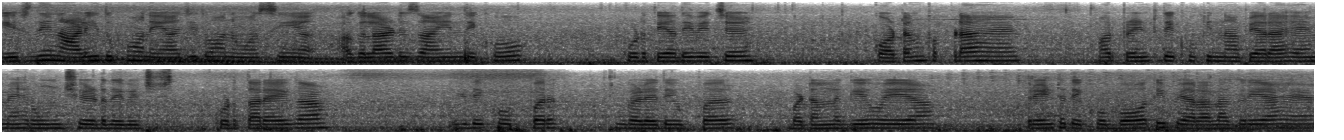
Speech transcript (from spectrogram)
ਇਸ ਦੇ ਨਾਲ ਹੀ ਦਿਖਾਉਨੇ ਆ ਜੀ ਤੁਹਾਨੂੰ ਅਸੀਂ ਅਗਲਾ ਡਿਜ਼ਾਈਨ ਦੇਖੋ। ਕੁੜਤਿਆਂ ਦੇ ਵਿੱਚ ਕਾਟਨ ਕੱਪੜਾ ਹੈ ਔਰ ਪ੍ਰਿੰਟ ਦੇਖੋ ਕਿੰਨਾ ਪਿਆਰਾ ਹੈ। ਮਹਿਰੂਨ ਸ਼ੇਡ ਦੇ ਵਿੱਚ ਕੁੜਤਾ ਰਹੇਗਾ। ਇਹ ਦੇਖੋ ਉੱਪਰ, ਗਲੇ ਦੇ ਉੱਪਰ ਬਟਨ ਲੱਗੇ ਹੋਏ ਆ। ਪ੍ਰਿੰਟ ਦੇਖੋ ਬਹੁਤ ਹੀ ਪਿਆਰਾ ਲੱਗ ਰਿਹਾ ਹੈ।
